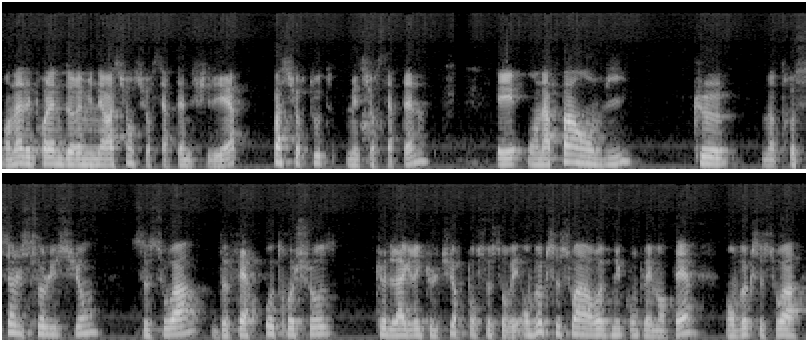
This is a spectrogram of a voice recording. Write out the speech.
on a des problèmes de rémunération sur certaines filières, pas sur toutes, mais sur certaines. Et on n'a pas envie que notre seule solution, ce soit de faire autre chose que de l'agriculture pour se sauver. On veut que ce soit un revenu complémentaire, on veut que ce soit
